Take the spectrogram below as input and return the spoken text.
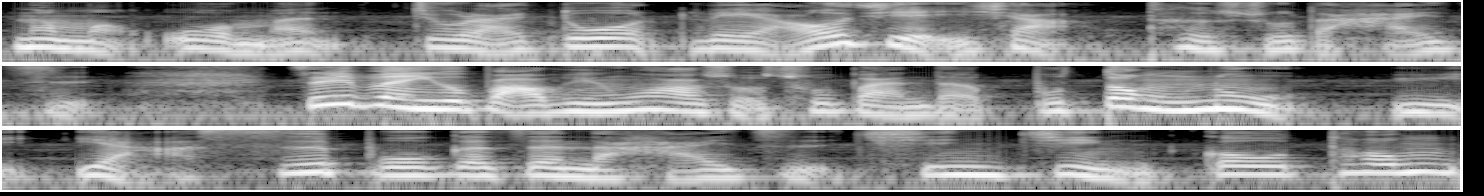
那么，我们就来多了解一下特殊的孩子。这一本由宝平话所出版的《不动怒与雅斯伯格症的孩子亲近沟通》，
